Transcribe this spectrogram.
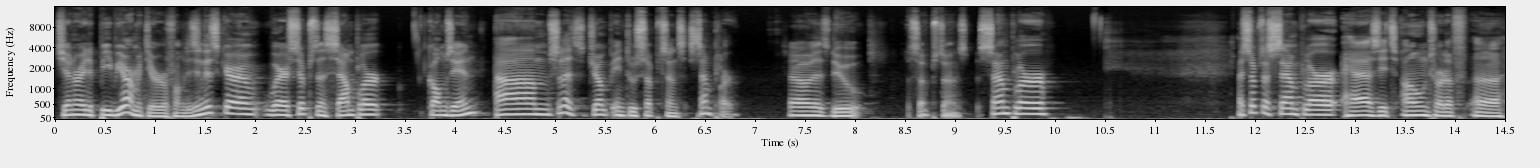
generate a PBR material from this. In this is where Substance Sampler comes in. Um, so let's jump into Substance Sampler. So let's do Substance Sampler. A Substance Sampler has its own sort of uh,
